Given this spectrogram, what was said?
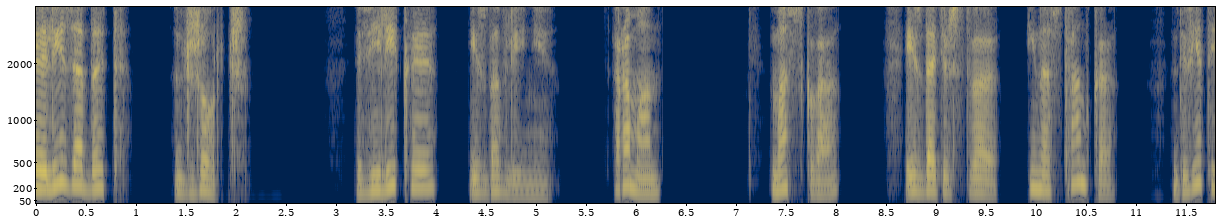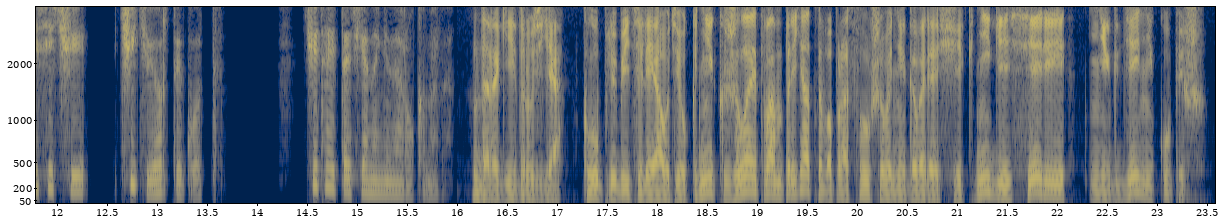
Элизабет Джордж. Великое избавление. Роман. Москва. Издательство «Иностранка», 2004 год. Читает Татьяна Ненарокомова. Дорогие друзья, клуб любителей аудиокниг желает вам приятного прослушивания говорящей книги серии «Нигде не купишь».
